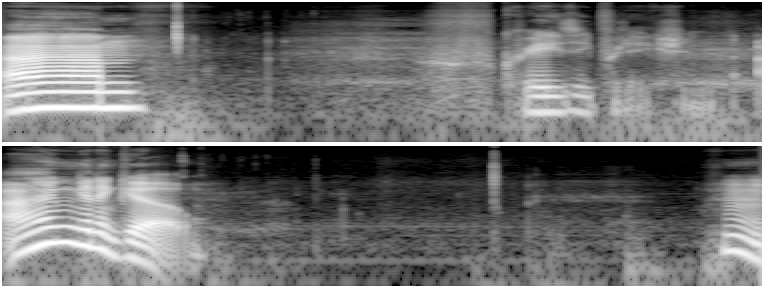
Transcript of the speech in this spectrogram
Um. Crazy prediction. I'm gonna go. Hmm.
